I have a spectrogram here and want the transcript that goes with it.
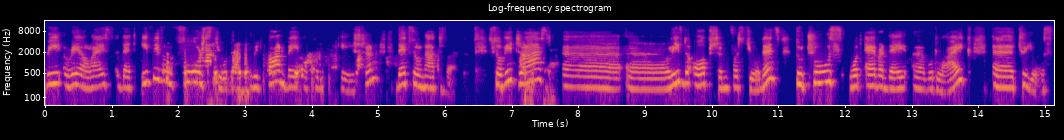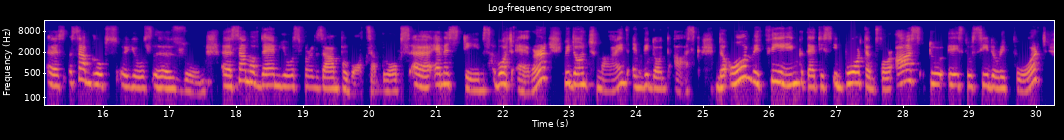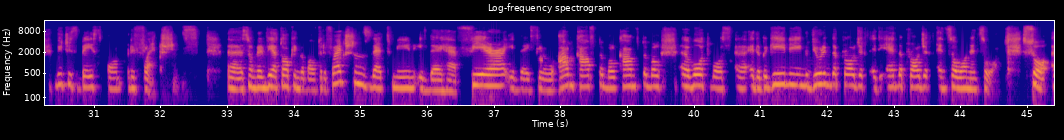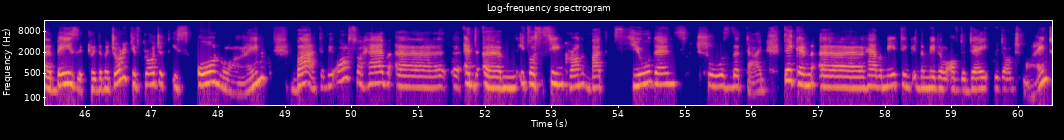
We realized that if we will force students with one way of communication, that will not work. So we just uh, uh, leave the option for students to choose whatever they uh, would like to use. Some groups use Zoom. some of them use, for example, WhatsApp groups, MS Teams, whatever. We don't mind and we don't ask. The only thing that is important for us to is to see the report, which is based on reflections. Uh, so when we are talking about reflections, that mean if they have fear, if they feel uncomfortable, comfortable, uh, what was uh, at the beginning, during the project, at the end of the project, and so on and so on. So uh, basically, the majority of project is online, but we also have, uh, and um, it was synchron, but students choose the time. They can have a meeting in the middle of the day. We don't mind.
